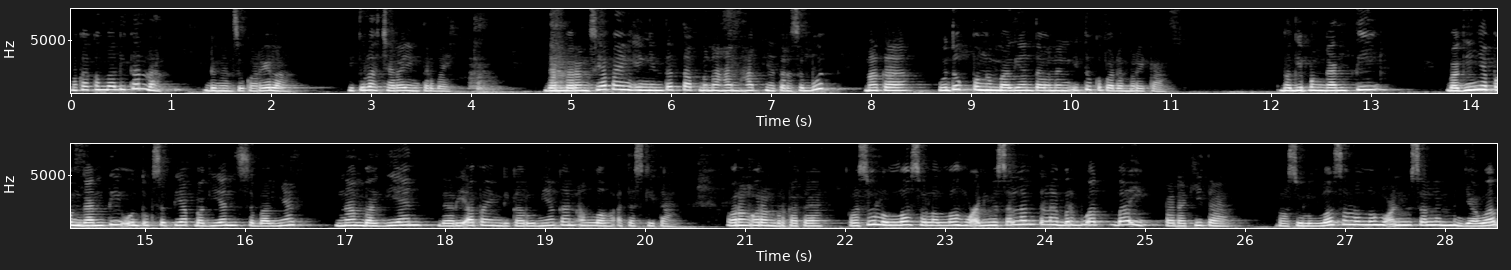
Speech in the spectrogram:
maka kembalikanlah dengan sukarela. Itulah cara yang terbaik. Dan barang siapa yang ingin tetap menahan haknya tersebut, maka untuk pengembalian tahunan itu kepada mereka. Bagi pengganti Baginya pengganti untuk setiap bagian sebanyak enam bagian dari apa yang dikaruniakan Allah atas kita. Orang-orang berkata, Rasulullah Shallallahu Alaihi Wasallam telah berbuat baik pada kita. Rasulullah Shallallahu Alaihi Wasallam menjawab,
